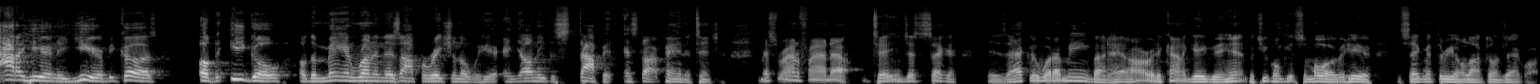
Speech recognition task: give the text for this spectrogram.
out of here in a year because of the ego of the man running this operation over here. And y'all need to stop it and start paying attention. Mess around and find out. I'll tell you in just a second exactly what I mean by that. I already kind of gave you a hint, but you're going to get some more of it here in segment three on Locked On Jaguars.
